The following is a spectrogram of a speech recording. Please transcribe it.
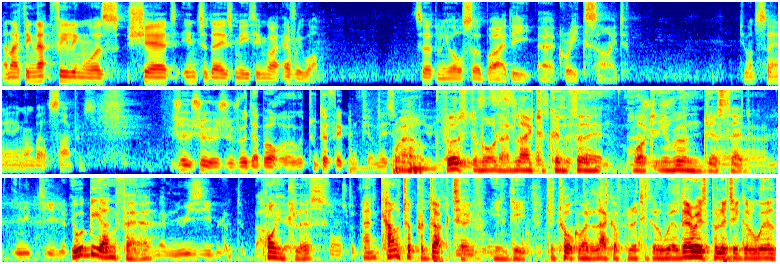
And I think that feeling was shared in today's meeting by everyone, certainly also by the uh, Greek side. Do you want to say anything about Cyprus? Je, je, je veux d'abord euh, tout à fait confirmer ce Well, first of all. I'd like to Je pense que ce confirm what Jeroen just said. Euh, It would be unfair, même nuisible de parler pointless, de l'absence de and counterproductive, indeed, to talk about a lack of political will. There is political will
